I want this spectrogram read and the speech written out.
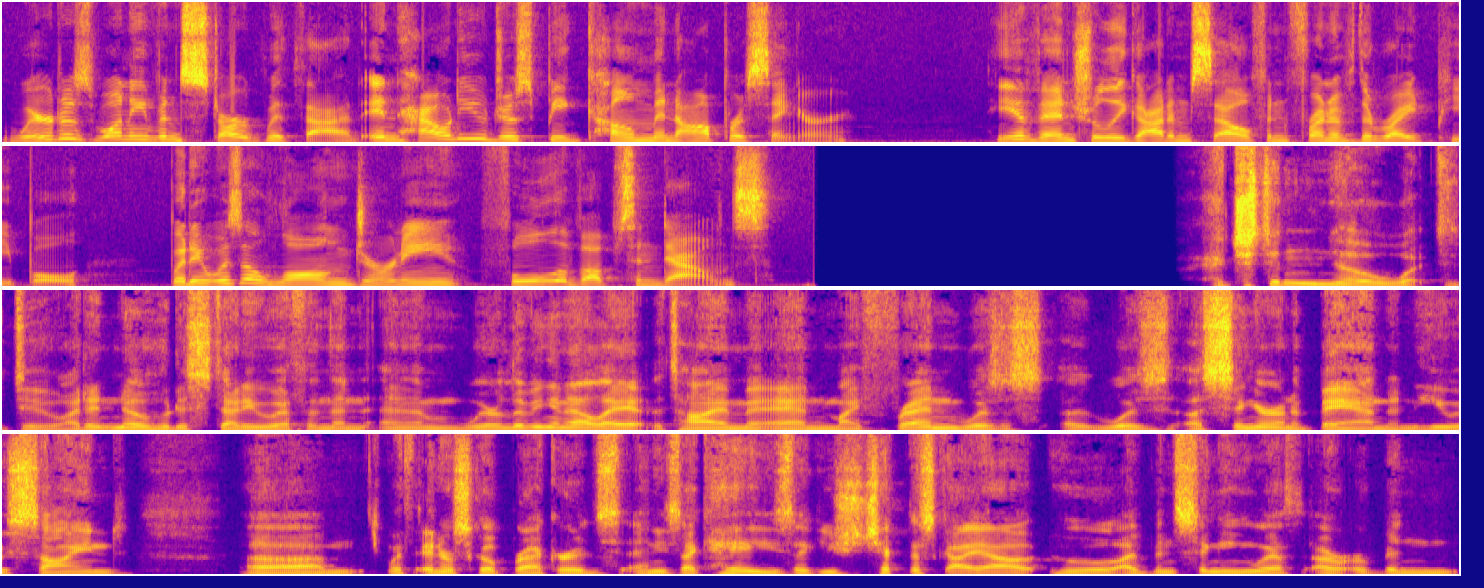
Where does one even start with that, and how do you just become an opera singer? He eventually got himself in front of the right people, but it was a long journey full of ups and downs. I just didn't know what to do. I didn't know who to study with, and then and then we were living in LA at the time, and my friend was uh, was a singer in a band, and he was signed um, with Interscope Records, and he's like, "Hey, he's like, you should check this guy out who I've been singing with, or, or been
